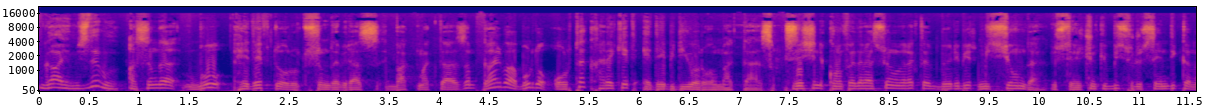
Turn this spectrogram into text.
Gayemiz de bu. Aslında bu hedef doğrultusunda biraz bakmak lazım. Galiba burada ortak hareket edebiliyor olmak lazım. Size şimdi konfederasyon olarak da böyle bir misyon da üstleniyor. Çünkü bir sürü sendikanın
